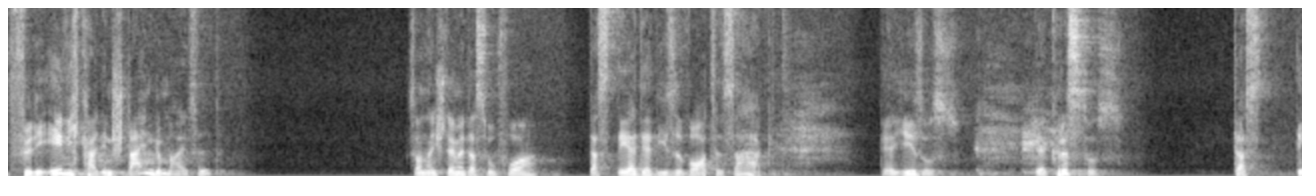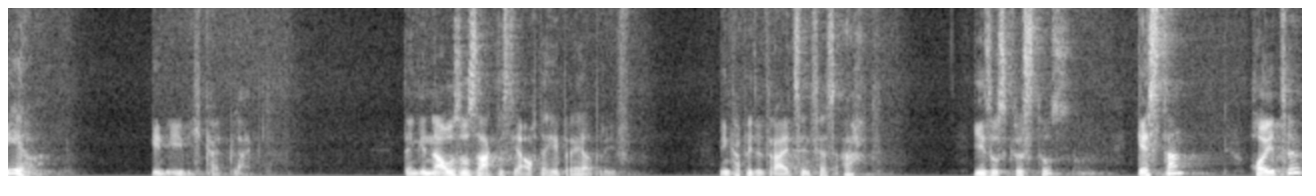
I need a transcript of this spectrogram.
für die Ewigkeit in Stein gemeißelt, sondern ich stelle mir das so vor, dass der, der diese Worte sagt, der Jesus, der Christus, dass der in Ewigkeit bleibt. Denn genauso sagt es ja auch der Hebräerbrief in Kapitel 13, Vers 8. Jesus Christus, gestern, heute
